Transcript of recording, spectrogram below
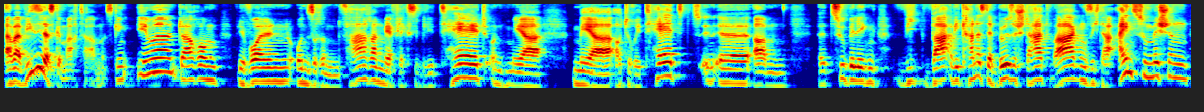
Aber wie sie das gemacht haben, es ging immer darum, wir wollen unseren Fahrern mehr Flexibilität und mehr, mehr Autorität äh, ähm, äh, zubilligen. Wie, wie kann es der böse Staat wagen, sich da einzumischen?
